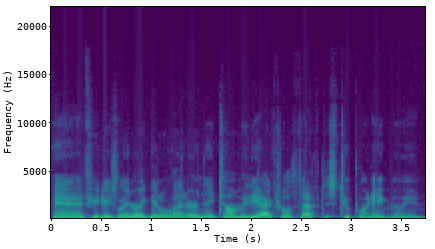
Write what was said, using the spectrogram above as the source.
and a few days later, I get a letter, and they tell me the actual theft is 2.8 million,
